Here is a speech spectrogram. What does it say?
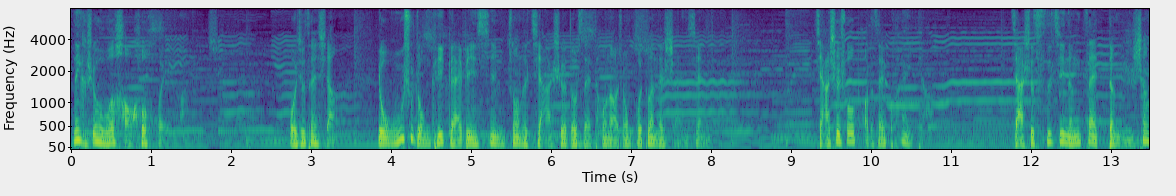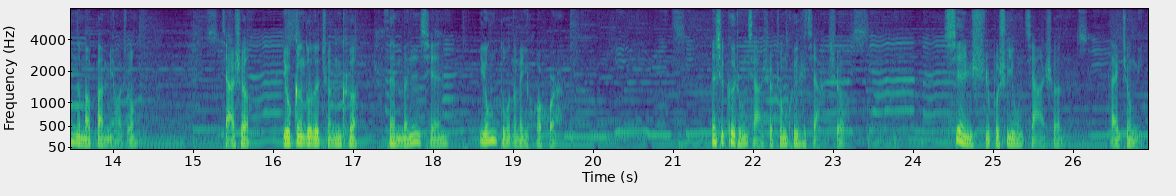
那个时候我好后悔啊！我就在想，有无数种可以改变现状的假设都是在头脑中不断的闪现着。假设说我跑得再快一点，假设司机能再等上那么半秒钟，假设。有更多的乘客在门前拥堵那么一会儿会儿，但是各种假设终归是假设，现实不是用假设来证明的。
